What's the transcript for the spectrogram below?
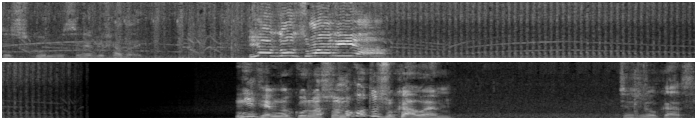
O ty skurwysynie, wysiadaj. Jezus Maria! Nie wiem, no kurwa, samochodu szukałem. Cześć Lukas.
